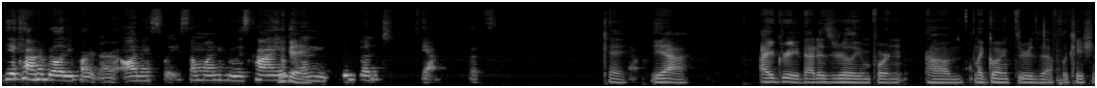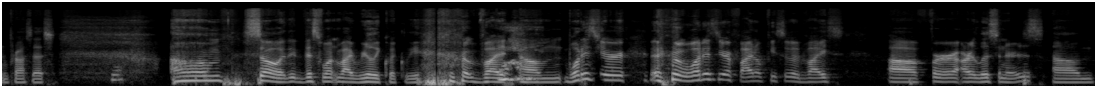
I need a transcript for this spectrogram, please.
the accountability partner honestly someone who is kind okay. and patient yeah that's okay yeah. yeah i agree that is really important um like going through the application process yeah. Um, so this went by really quickly, but um, what is your what is your final piece of advice uh for our listeners? Um,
